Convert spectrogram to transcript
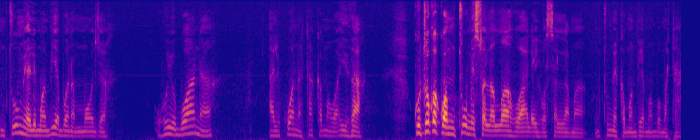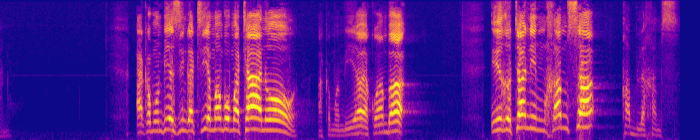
mtume alimwambia bwana mmoja huyu bwana alikuwa anataka mawaidha kutoka kwa mtume salallahu alaihi wasalama mtume akamwambia mambo matano. Akamwambia zingatia mambo matano. Akamwambia ya kwamba ightanim khamsa qabla khams.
